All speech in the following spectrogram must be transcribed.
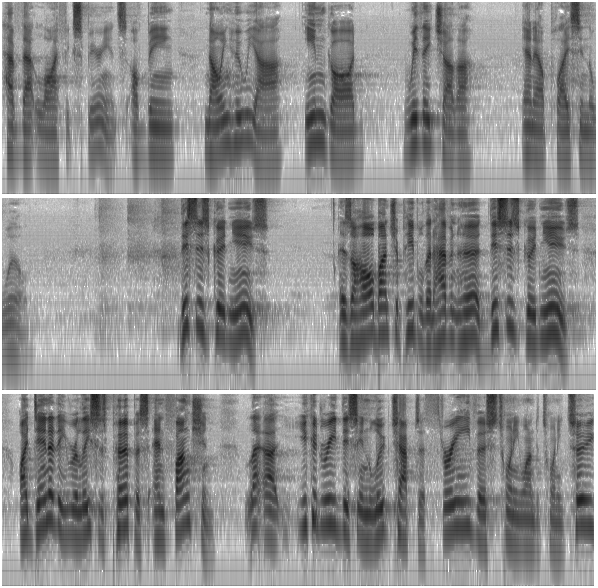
have that life experience of being knowing who we are in God, with each other, and our place in the world. This is good news. There's a whole bunch of people that haven't heard. This is good news. Identity releases purpose and function. Uh, you could read this in Luke chapter 3, verse 21 to 22.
